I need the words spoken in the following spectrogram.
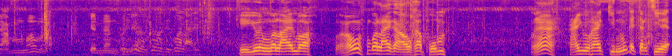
จำเขาจ นนั่นพุ่นขี่อยู่บ่หลายบ่เอาบ่หลายก็เอาครับ ผมนะหาอยู่หากินมันก็จังสีแหละ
